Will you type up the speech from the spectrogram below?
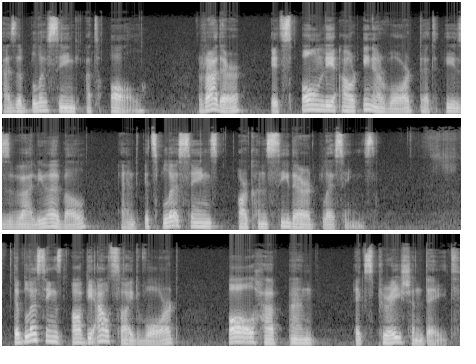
as a blessing at all. Rather, it's only our inner world that is valuable, and its blessings are considered blessings. The blessings of the outside world all have an expiration date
